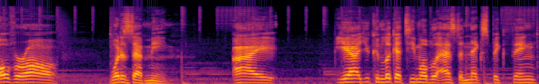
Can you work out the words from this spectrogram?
overall, what does that mean? I, yeah, you can look at T Mobile as the next big thing,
